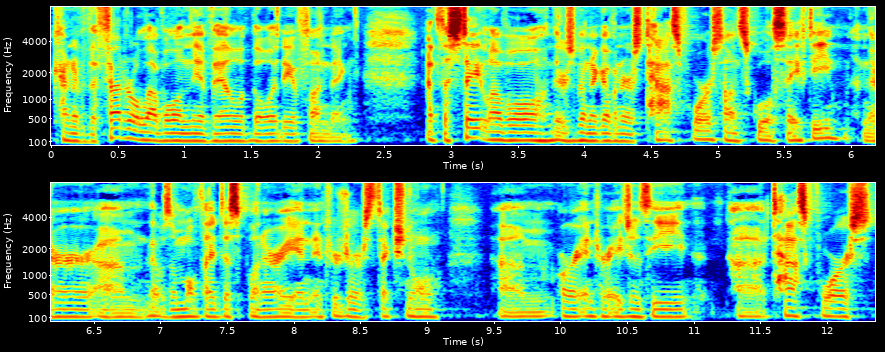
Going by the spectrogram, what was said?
kind of the federal level and the availability of funding. At the state level, there's been a governor's task force on school safety, and there um, that was a multidisciplinary and interjurisdictional um, or interagency uh, task force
